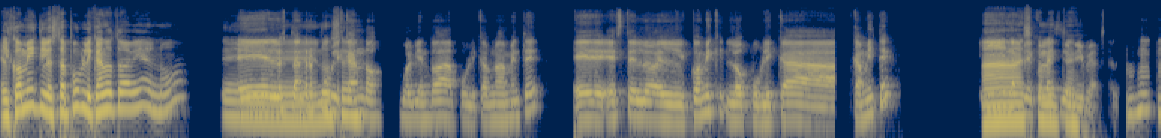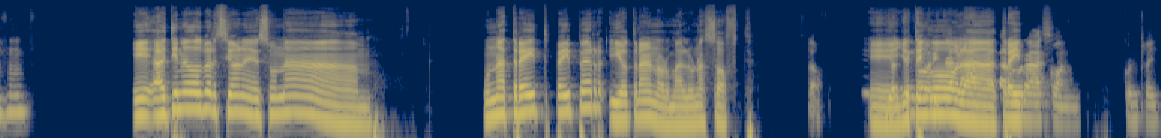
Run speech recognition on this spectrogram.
El cómic lo está publicando todavía, ¿no? Eh, lo están Eh, no sé. republicando, volviendo a publicar nuevamente. Eh, este, lo, el cómic lo publica Camite. Y Ah, la es película es. Universal. Ujú. Y ahí tiene dos versiones, una una trade paper y otra normal, una soft. Soft. Eh, yo, tengo, ahorita la, trade. tapadura con, con trade.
